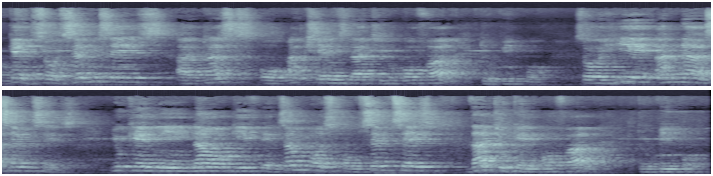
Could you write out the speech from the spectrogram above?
Okay, so services are tasks or actions that you offer to people. So here under services, you can now give examples of services that you can offer to people.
